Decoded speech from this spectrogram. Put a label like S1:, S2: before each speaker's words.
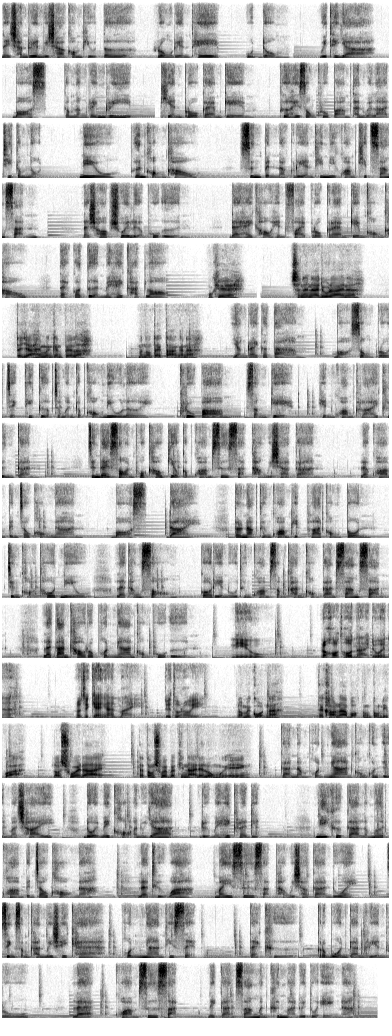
S1: ในชั้นเรียนวิชาคอมพิวเตอร์ โรงเรียนเทพ อุดม วิทยา บอสกำลังเร่งรีบ เขียนโปรแกรมเกม เพื่อให้ส่งครูปาล์มทันเวลาที่กำหนด นิว เพื่อนของเขา ซึ่งเป็นนักเรียนที่มีความคิดสร้างสรรค์ และชอบช่วยเหลือผู้อื่น ได้ให้เขาเห็นไฟล์โปรแกรมเกมของเขา แต่ก็เตือนไม่ให้คัดลอก
S2: โอเค ฉันให้นายดูได้นะ แต่อย่าให้เหมือนกันไปล่ะ มันต้องแตกต่างกันนะ
S1: อย่างไรก็ตาม บอสส่งโปรเจกต์ที่เกือบจะเหมือนกับของนิวเลย ครูปาล์มสังเกตเห็นความคล้ายคลึงกัน จึงได้สอนพวกเขาเกี่ยวกับความซื่อสัตย์ทางวิชาการ และความเป็นเจ้าของงานบอสได้ ตระหนักถึงความผิดพลาดของตน จึงขอโทษนิว และทั้งสอง ก็เรียนรู้ถึงความสำคัญของการสร้างสรรค์ และการเคารพผลงานของผู้อื่น
S3: นิว เราขอโทษนายด้วยนะ เราจะแก้งานใหม่ด้วยตัวเราเอง
S2: เราไม่โกรธนะ แต่คราวหน้าบอกตรงๆดีกว่า เราช่วยได้ แต่ต้องช่วยแบบที่นายได้ลงมือเอง
S1: การนำผลงานของคนอื่นมาใช้ โดยไม่ขออนุญาตหรือไม่ให้เครดิต นี่คือการละเมิดความเป็นเจ้าของนะ และถือว่าไม่ซื่อสัตย์ทางวิชาการด้วย สิ่งสำคัญไม่ใช่แค่ ผลงานที่เสร็จ แต่คือกระบวนการเรียนรู้ และความซื่อสัตย์ในการสร้างมันขึ้นมาด้วยตัวเองนะ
